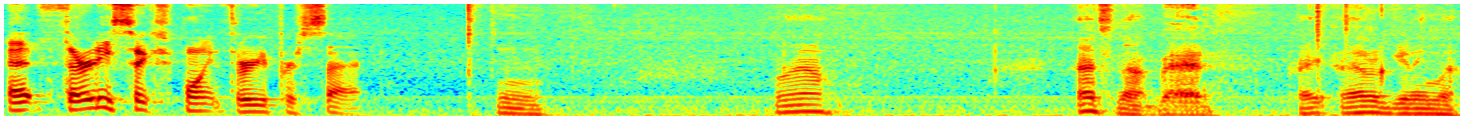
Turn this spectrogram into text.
at 36.3%. Hmm. Well, that's not bad. Hey, That'll get him a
